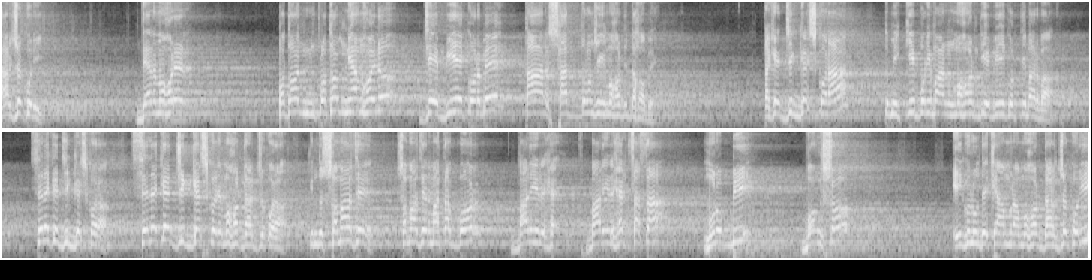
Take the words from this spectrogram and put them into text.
ধার্য করি। দেড় মোহরের প্রথম প্রথম নিয়ম হইল যে বিয়ে করবে, তার সাধ্য অনুযায়ী মোহর দিতে হবে। তাকে জিজ্ঞেস করা, তুমি কি পরিমাণ মোহর দিয়ে বিয়ে করতে পারবা? ছেলেকে জিজ্ঞেস করা, ছেলেকে জিজ্ঞেস করে মোহর ধার্য করা। কিন্তু সমাজে, সমাজের মাতাব্বর, বাড়ির বাড়ির হেড চাষা মুরব্বী, বংশ, এগুলো দেখে আমরা মোহর ধার্য করি।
